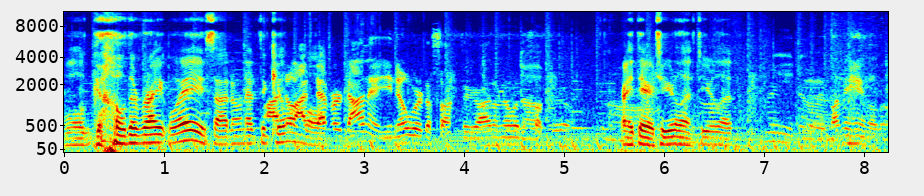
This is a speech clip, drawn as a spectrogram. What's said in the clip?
We'll go the right way so I don't have to kill know, them I've all. never done it. You know where the fuck they are. I don't know where the No. fuck they go. Right there, to your left, to your left. What are you doing? let me handle them.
